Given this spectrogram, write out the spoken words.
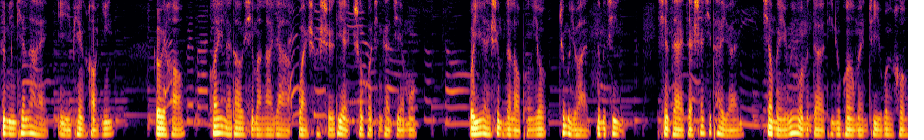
自明天籁，一片好音。各位好，欢迎来到喜马拉雅晚上十点生活情感节目。我依然是你们的老朋友，这么远那么近。现在在山西太原，向每一位我们的听众朋友们致以问候。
